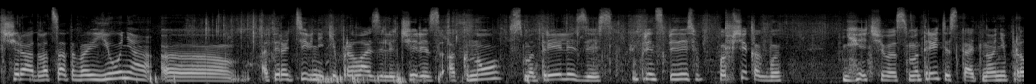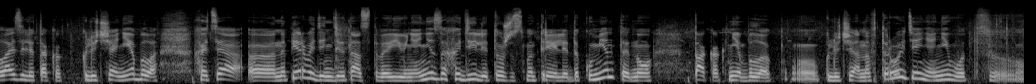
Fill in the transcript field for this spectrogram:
Вчера, 20 июня, э, оперативники пролазили через окно, смотрели здесь. Ну, в принципе, здесь вообще как бы нечего смотреть, искать, но они пролазили, так как ключа не было. Хотя э, на первый день, 19 июня, они заходили, тоже смотрели документы, но так как не было э, ключа на второй день, они вот э,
